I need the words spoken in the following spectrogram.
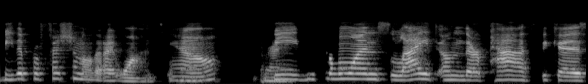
be the professional that I want, you know. Right. Be someone's light on their path because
